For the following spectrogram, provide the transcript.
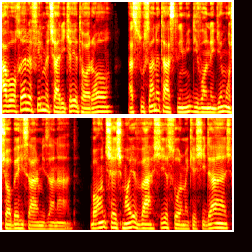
اواخر فیلم چریکه تارا از سوسن تسلیمی دیوانگی مشابهی سر می‌زند با آن چشمهای وحشی سرمه کشیدهش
